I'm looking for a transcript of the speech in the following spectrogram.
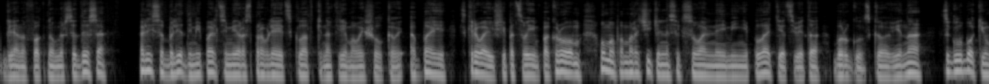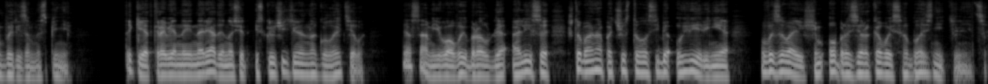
Глянув в окно Мерседеса, Алиса бледными пальцами расправляет складки на кремовой шелковой абайи, скрывающей под своим покровом умопомрачительно сексуальное мини-платье цвета бургундского вина с глубоким вырезом на спине. Такие откровенные наряды носит исключительно на голое тело. Я сам его выбрал для Алисы, чтобы она почувствовала себя увереннее в вызывающем образе роковой соблазнительницы.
